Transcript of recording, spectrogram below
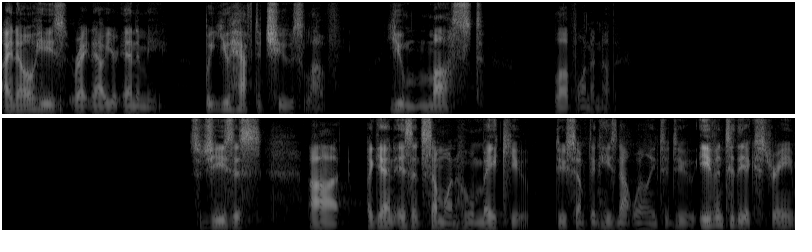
I know he's right now your enemy, but you have to choose love. You must love one another. So Jesus, uh, again, isn't someone who will make you do something he's not willing to do, even to the extreme.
